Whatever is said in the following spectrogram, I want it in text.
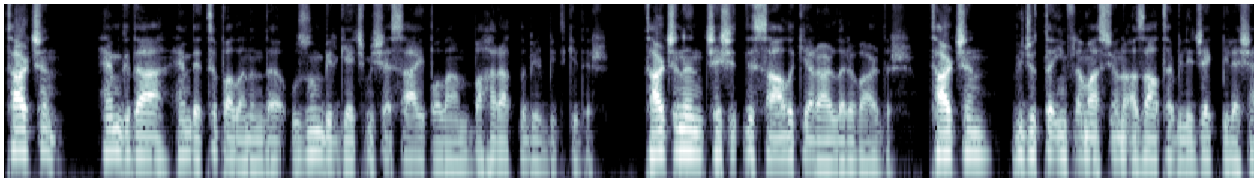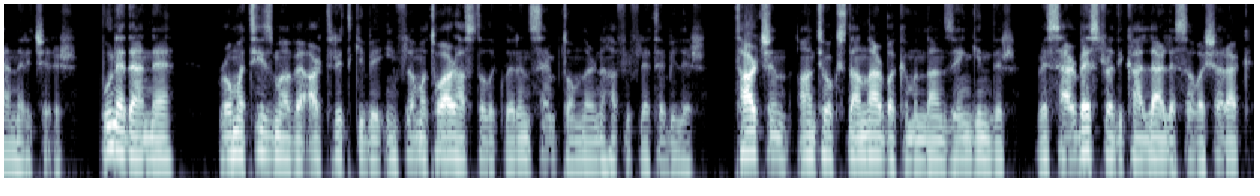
Tarçın, hem gıda hem de tıp alanında uzun bir geçmişe sahip olan baharatlı bir bitkidir. Tarçının çeşitli sağlık yararları vardır. Tarçın, vücutta inflamasyonu azaltabilecek bileşenler içerir. Bu nedenle romatizma ve artrit gibi inflamatuar hastalıkların semptomlarını hafifletebilir. Tarçın, antioksidanlar bakımından zengindir ve serbest radikallerle savaşarak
